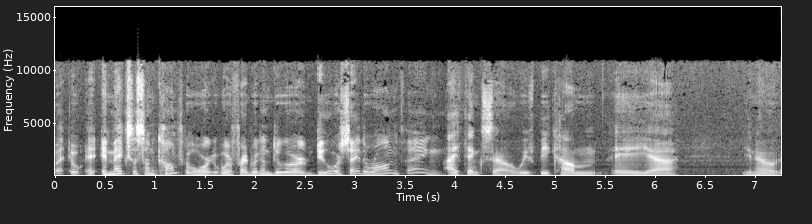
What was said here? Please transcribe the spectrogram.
it, it makes us uncomfortable we're, we're afraid we're going to do or do or say the wrong thing I think so. We've become a, uh, you know,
